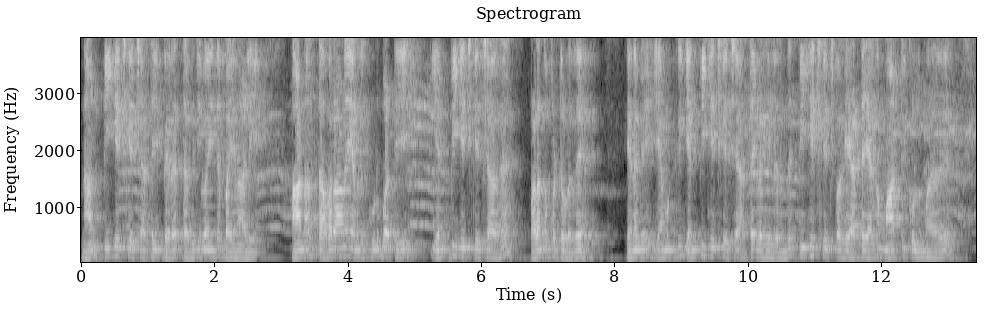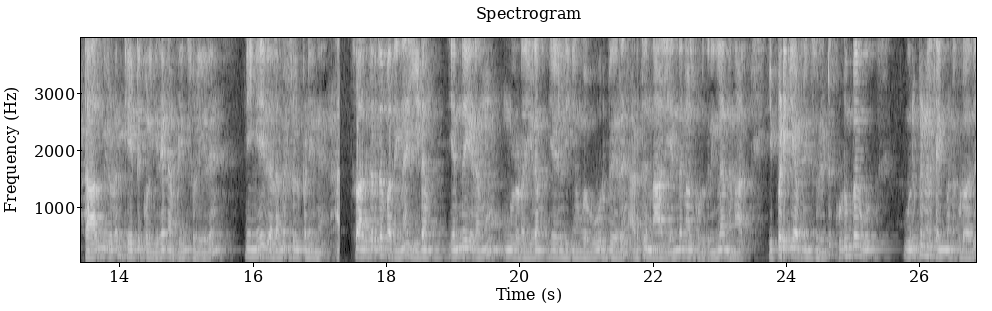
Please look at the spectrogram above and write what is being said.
நான் பிஹெச்கெச் அட்டை பெற தகுதி வாய்ந்த பயனாளி. ஆனால் தவறான எனது குடும்ப அட்டையை என்பிஹெச்ஹெச்சாக வழங்கப்பட்டுள்ளது. எனவே எமக்கு என்பிஹெச்ஹெச் அட்டை வகையிலிருந்து பிஹெச்ஹெச் வகை அட்டையாக மாற்றிக்கொள்ளுமாறு தாழ்மையுடன் கேட்டுக்கொள்கிறேன் அப்படின்னு சொல்லிடு. நீங்கள் இதெல்லாமே ஃபில் பண்ணிடுங்க ஸோ அதுக்கடுத்து பார்த்தீங்கன்னா இடம். எந்த இடமும் உங்களோட இடம் எழுதிங்க உங்கள் ஊர் பேர் அடுத்து நாள் எந்த நாள் கொடுக்குறீங்களோ அந்த நாள். இப்படிக்கு அப்படின்னு சொல்லிட்டு குடும்ப உறுப்பினர் சைன் பண்ணக்கூடாது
